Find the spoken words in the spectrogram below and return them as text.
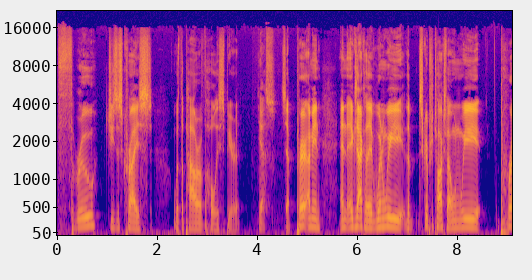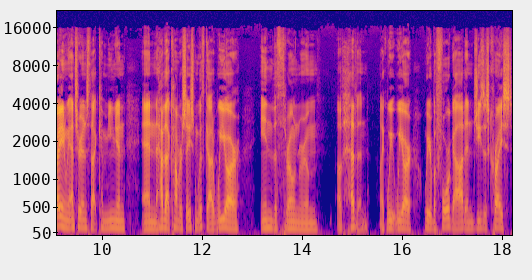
through Jesus Christ with the power of the Holy Spirit yes, so prayer. I mean, and exactly when we the scripture talks about when we pray and we enter into that communion and have that conversation with God, we are in the throne room of heaven. Like we we are we are before God and Jesus Christ.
